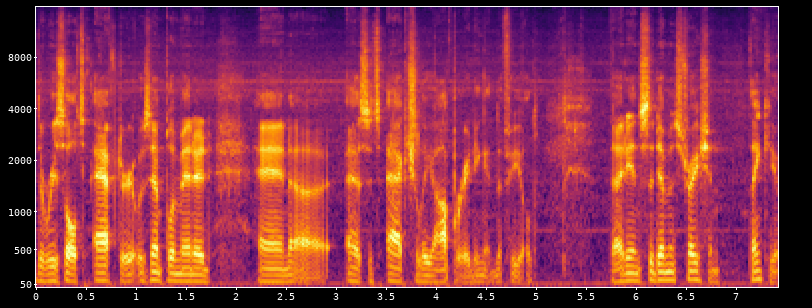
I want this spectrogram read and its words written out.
the results after it was implemented and uh, as it's actually operating in the field. That ends the demonstration. Thank you.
